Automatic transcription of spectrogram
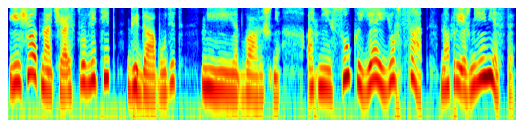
Еще от начальства влетит, беда будет. Нет, барышня, отнесу-ка я ее в сад, на прежнее место.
